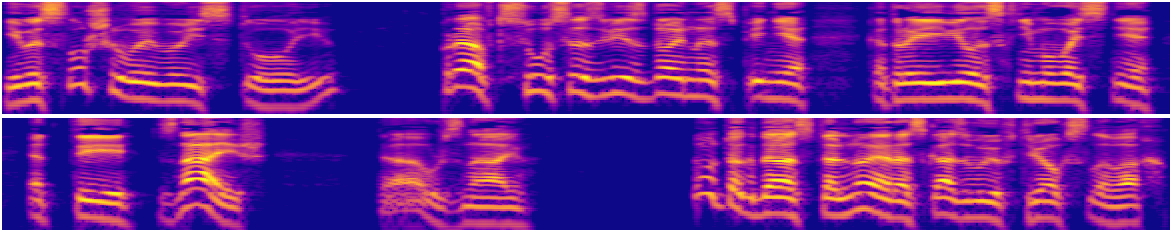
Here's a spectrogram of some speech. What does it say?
и выслушиваю его историю, про овцу со звездой на спине, которая явилась к нему во сне. Это ты знаешь? Да уж знаю. Ну, тогда остальное рассказываю в трех словах.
